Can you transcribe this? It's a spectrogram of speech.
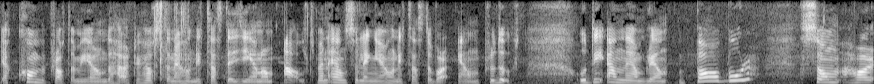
Jag kommer prata mer om det här till hösten när jag hunnit testa igenom allt. Men än så länge har jag hunnit testa bara en produkt. Och det är nämligen Babor som har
